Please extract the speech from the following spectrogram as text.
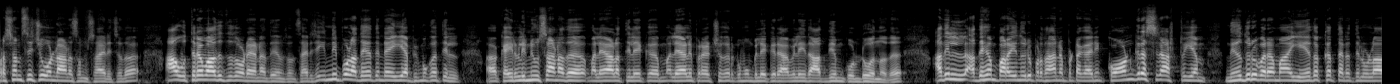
പ്രശംസിച്ചുകൊണ്ടാണ് സംസാരിച്ചത്. ആ ഉത്തരവാദിത്വത്തോടെയാണ് അദ്ദേഹം സംസാരിച്ചത്. ഇന്നിപ്പോൾ അദ്ദേഹത്തിന്റെ ഈ അഭിമുഖത്തിൽ കൈരളി ന്യൂസാണ് അത് മലയാളത്തിലേക്ക് മലയാളി പ്രേക്ഷകർക്ക് മുമ്പിലേക്ക് രാവിലെ ഇത് ആദ്യം കൊണ്ടുവന്നത്. അതിൽ അദ്ദേഹം പറയുന്ന ഒരു പ്രധാനപ്പെട്ട കാര്യം കോൺഗ്രസ് രാഷ്ട്രീയം നേതൃപരമായി ഏതൊക്കെ തരത്തിലുള്ള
